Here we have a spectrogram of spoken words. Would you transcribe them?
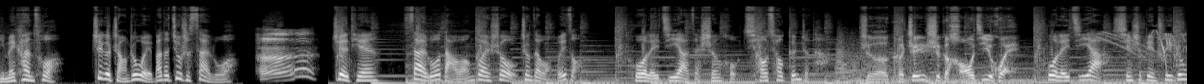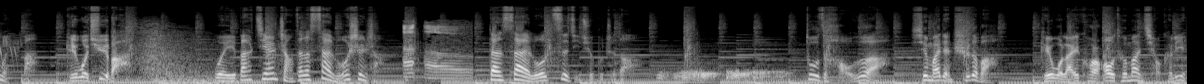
你没看错，这个长着尾巴的就是赛罗。这天，赛罗打完怪兽，正在往回走，托雷基亚在身后悄悄跟着他。这可真是个好机会！托雷基亚先是变出一根尾巴，给我去吧！尾巴竟然长在了赛罗身上，但赛罗自己却不知道。肚子好饿啊，先买点吃的吧。给我来一块奥特曼巧克力。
